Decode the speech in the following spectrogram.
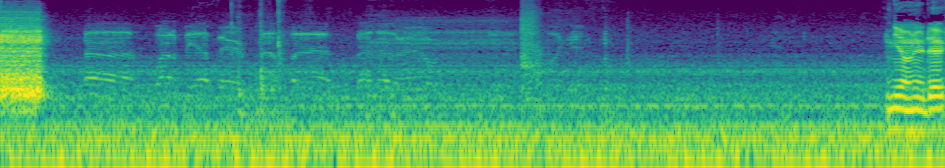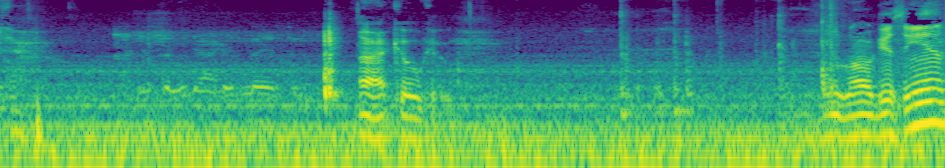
Uh, well, it'll be up there about five, about another hour. Like it. On Dexter? Here last All right, cool, cool. Log this in.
